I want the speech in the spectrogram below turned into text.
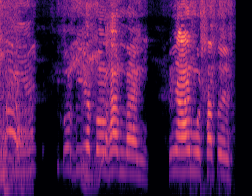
তোর বিয়ে দরকার নাই। তুই আয় মোর সাথে।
